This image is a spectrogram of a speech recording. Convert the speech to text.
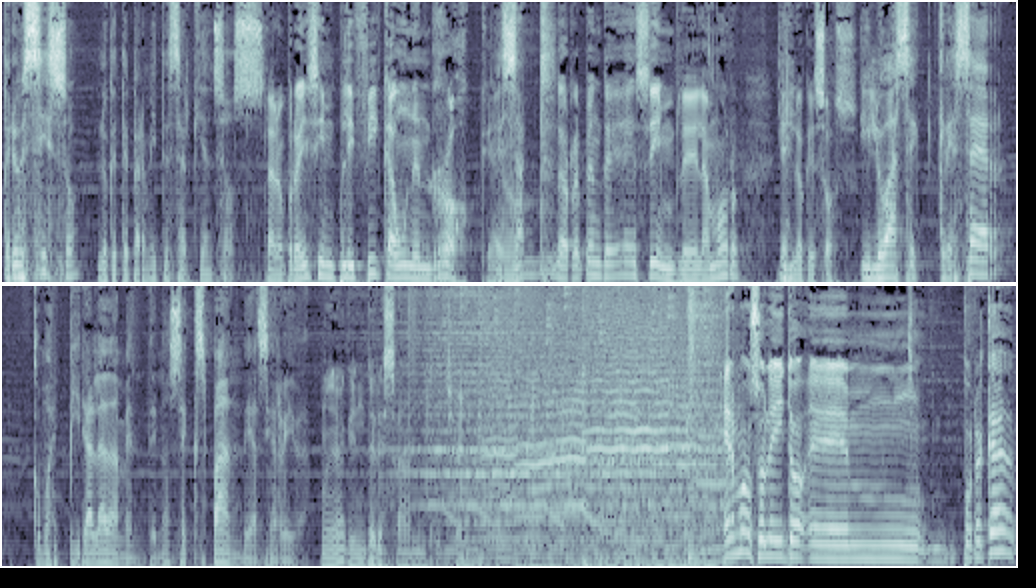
pero es eso lo que te permite ser quien sos. Claro, por ahí simplifica un enrosque. ¿no? Exacto. De repente es simple, el amor es lo que sos. Y lo hace crecer como espiraladamente, ¿no? Se expande hacia arriba. Mira qué interesante. che. Hermoso, Leito. Eh, por acá,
